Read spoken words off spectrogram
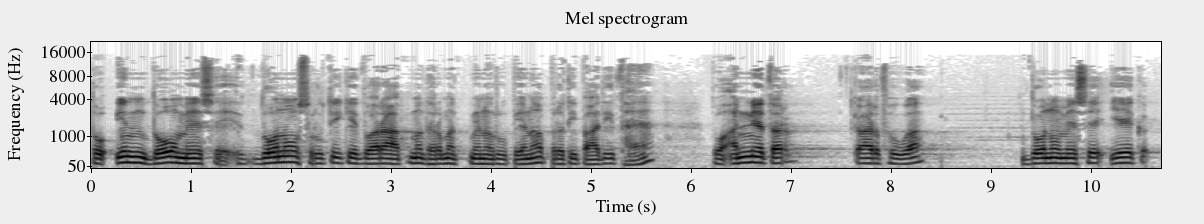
तो इन दो में से, दोनों श्रुति के द्वारा आत्मधर्मत्म रूपेण प्रतिपादित है। तो अन्यतर का अर्थ हुआ, दोनों में से एक,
